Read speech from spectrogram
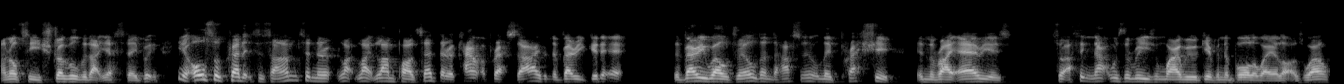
and obviously he struggled with that yesterday. But you know, also credit to Southampton. They're like, like Lampard said, they're a counter press side and they're very good at it. They're very well drilled under Hasenhüttl. They press you in the right areas. So I think that was the reason why we were giving the ball away a lot as well.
